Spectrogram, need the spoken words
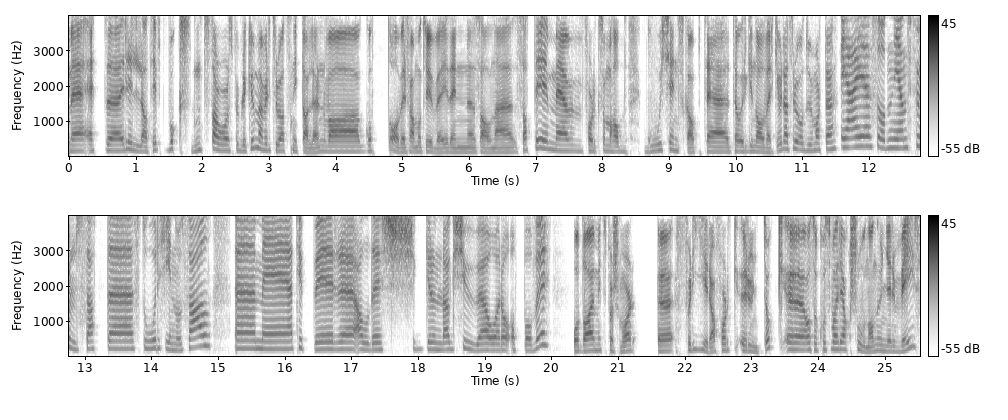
med et eh, relativt voksent Star Wars-publikum. Jeg vil tro at snittalderen var godt over 25 i den salen jeg satt i, med folk som hadde god kjennskap til, til originalverket, vil jeg tro. Og du, Marte? Jeg så den i en fullsatt uh, stor kinosal eh, med jeg tipper aldersgrunnlag 20 år og oppover. Og da er mitt spørsmål uh, Flira folk rundt dere? Uh, altså, Hvordan var reaksjonene underveis?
